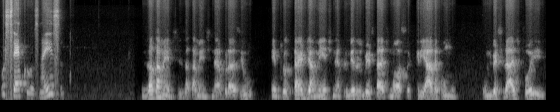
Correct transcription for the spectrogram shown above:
por séculos, não é isso? Exatamente, exatamente. Né? O Brasil entrou tardiamente, né? a primeira universidade nossa criada como universidade foi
